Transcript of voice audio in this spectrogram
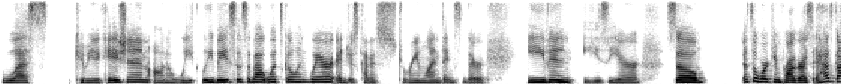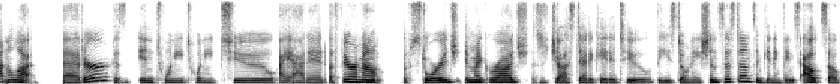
less communication on a weekly basis about what's going where and just kind of streamline things so they're even easier. So that's a work in progress. It has gotten a lot better because in 2022, I added a fair amount of storage in my garage. It's just dedicated to these donation systems and getting things out. So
